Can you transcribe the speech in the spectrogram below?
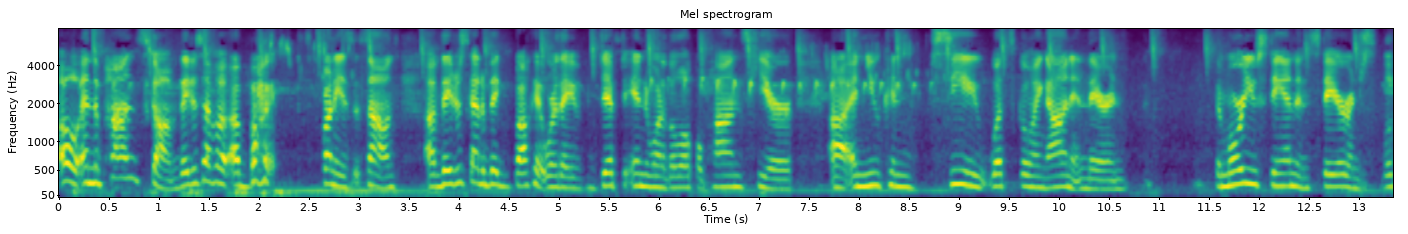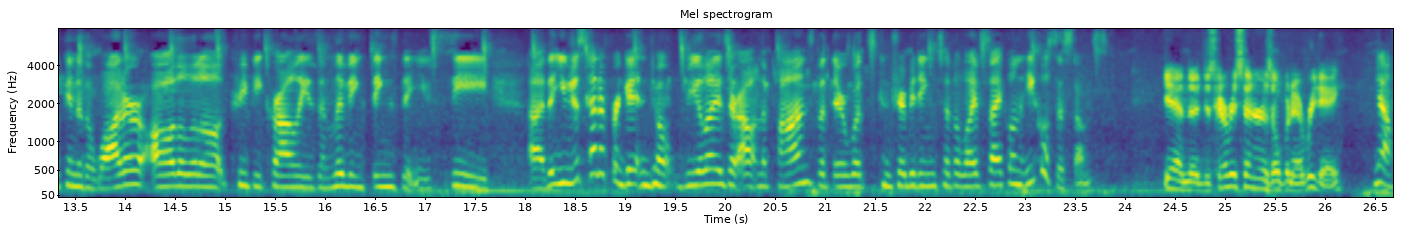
oh, and the pond scum. They just have a, a bucket funny as it sounds, um, they just got a big bucket where they've dipped into one of the local ponds here, uh, and you can see what's going on in there. And the more you stand and stare and just look into the water, all the little creepy crawlies and living things that you see. Uh, that you just kind of forget and don't realize are out in the ponds, but they're what's contributing to the life cycle and the ecosystems. Yeah, and the Discovery Center is open every day. Yeah.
